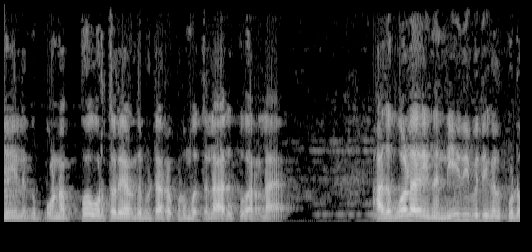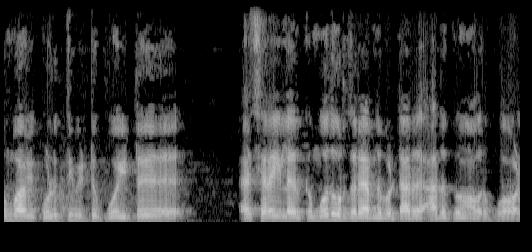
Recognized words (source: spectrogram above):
ஜெயிலுக்கு போனப்போ ஒருத்தர் இறந்து விட்டார் குடும்பத்தில் அதுக்கு வரல. அதுபோல் இந்த நீதிபதிகள் குடும்பாவி கொளுத்தி விட்டு போயிட்டு சிறையில் இருக்கும்போது ஒருத்தர் இறந்து போயிட்டார் அதுக்கும் அவர் போகலை.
